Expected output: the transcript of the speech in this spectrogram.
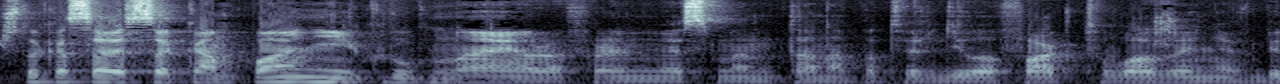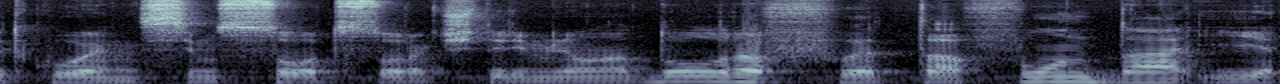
Что касается компании, крупная Refer Investment, она подтвердила факт вложения в биткоин 744 миллиона долларов. Это фонд, да, и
